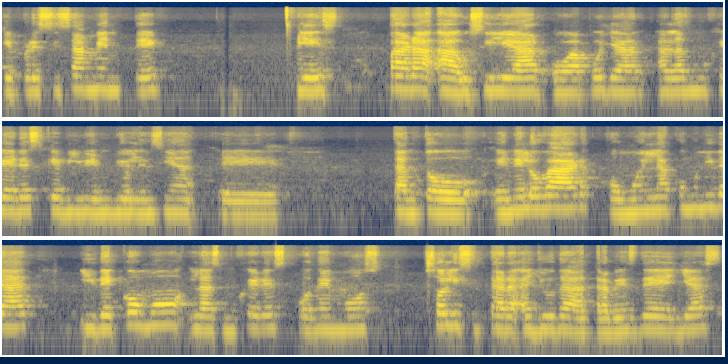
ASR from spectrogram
que precisamente es para auxiliar o apoyar a las mujeres que viven violencia eh, tanto en el hogar como en la comunidad y de cómo las mujeres podemos solicitar ayuda a través de ellas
